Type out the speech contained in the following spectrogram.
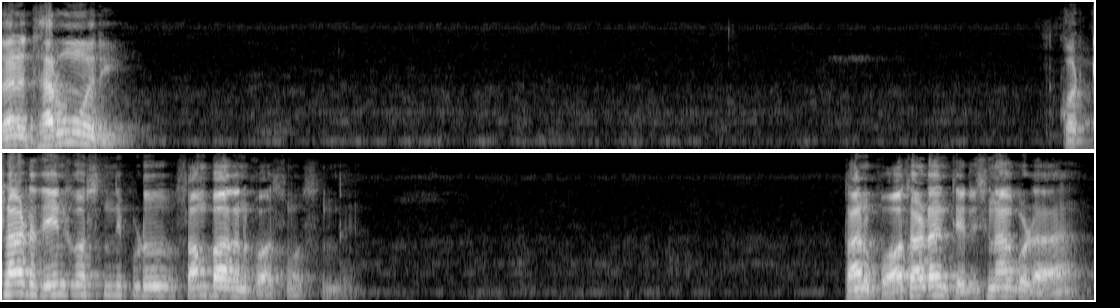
దాని ధర్మం అది. కొట్లాట దేనికి వస్తుంది ఇప్పుడు? సంపాదన కోసం వస్తుంది. తాను పోతాడని తెలిసినా కూడా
